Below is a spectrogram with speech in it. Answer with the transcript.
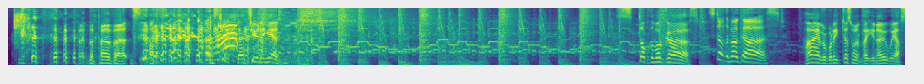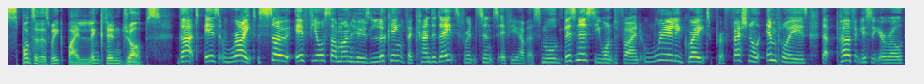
the perverts. They're tuning in. Stop the podcast. Stop the podcast. Hi, everybody. Just wanted to let you know we are sponsored this week by LinkedIn Jobs. That is right. So, if you're someone who's looking for candidates, for instance, if you have a small business, you want to find really great professional employees that perfectly suit your role,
